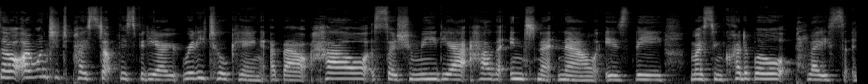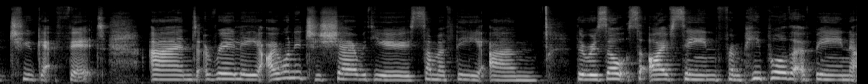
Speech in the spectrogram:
So I wanted to post up this video really talking about how social media, how the internet now is the most incredible place to get fit. And really, I wanted to share with you some of the um, the results that I've seen from people that have been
